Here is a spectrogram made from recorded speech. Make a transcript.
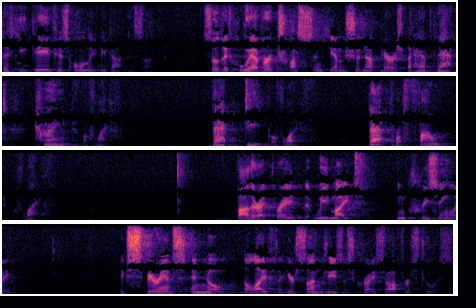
that he gave his only begotten Son, so that whoever trusts in him should not perish, but have that kind of life, that deep of life, that profound of life. Father, I pray that we might increasingly experience and know the life that your Son, Jesus Christ, offers to us.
